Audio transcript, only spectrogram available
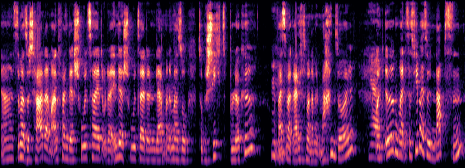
Ja, es ist immer so schade am Anfang der Schulzeit oder in der Schulzeit, dann lernt man immer so, so Geschichtsblöcke und mhm. weiß immer gar nicht, was man damit machen soll. Ja. Und irgendwann ist das wie bei so Synapsen,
